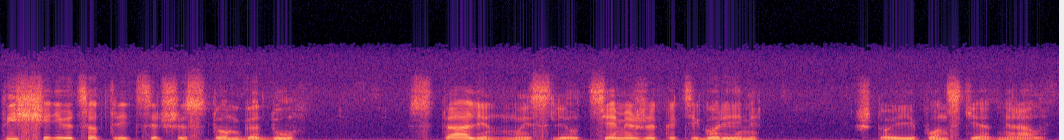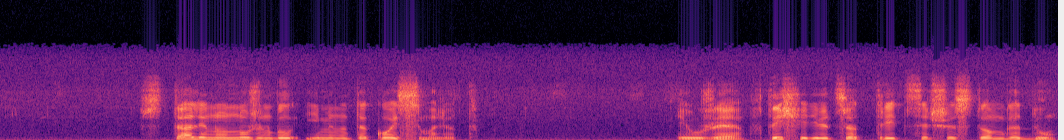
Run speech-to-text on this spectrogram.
1936 году Сталин мыслил теми же категориями, что и японские адмиралы. Сталину нужен был именно такой самолет — и уже в 1936 году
